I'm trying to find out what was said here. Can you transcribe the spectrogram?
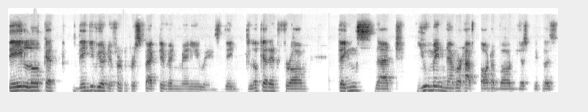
they look at they give you a different perspective in many ways. They look at it from things that you may never have thought about just because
